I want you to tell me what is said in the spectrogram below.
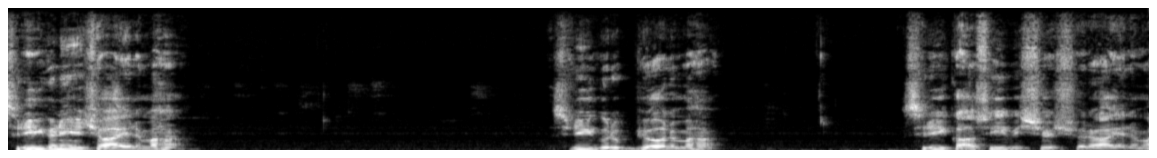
శ్రీ గణేశాయ నమ. శ్రీ గురుభ్యో నమ. శ్రీ కాశీ విశ్వేశ్వరాయ నమ.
